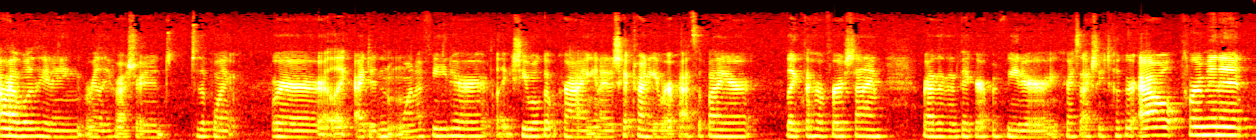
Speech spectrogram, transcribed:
I was getting really frustrated to the point where like I didn't want to feed her. Like she woke up crying and I just kept trying to give her a pacifier like the her first time rather than pick her up and feed her. And Chris actually took her out for a minute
